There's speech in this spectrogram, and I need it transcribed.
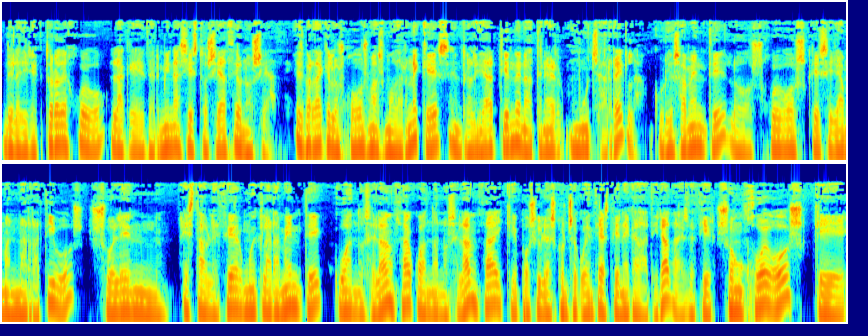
de la directora de juego la que determina si esto se hace o no se hace. Es verdad que los juegos más moderneques en realidad tienden a tener mucha regla. Curiosamente, los juegos que se llaman narrativos suelen establecer muy claramente cuándo se lanza, cuándo no se lanza y qué posibles consecuencias tiene cada tirada. Es decir, son juegos que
